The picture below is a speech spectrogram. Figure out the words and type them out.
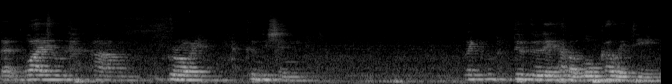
that wild um, growing condition? Like, do, do they have a locality?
